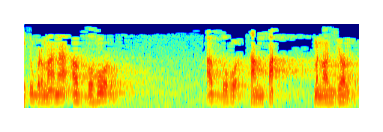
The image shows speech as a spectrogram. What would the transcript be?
itu bermakna az-zuhur. Az-zuhur tampak menonjol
